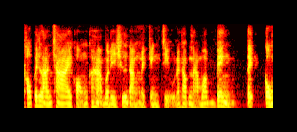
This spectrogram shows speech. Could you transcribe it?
เขาเป็นหลานชายของขหบดีชื่อดังในเกงจิ๋วนะครับ นามว่าเบ้งเต็กกง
